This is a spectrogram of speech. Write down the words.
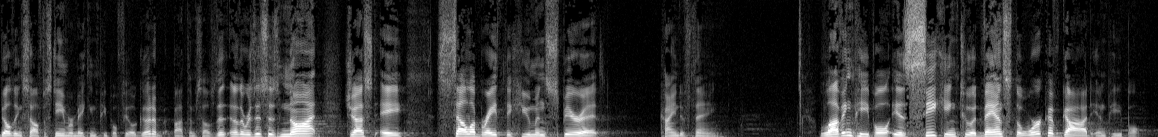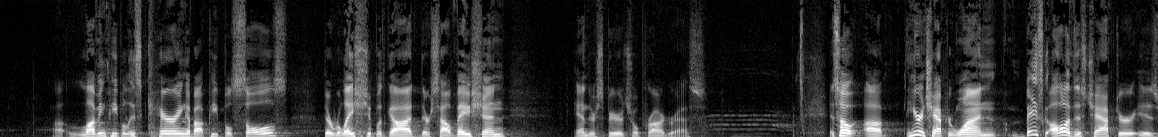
building self esteem or making people feel good about themselves. In other words, this is not just a celebrate the human spirit kind of thing. Loving people is seeking to advance the work of God in people. Uh, loving people is caring about people's souls, their relationship with God, their salvation, and their spiritual progress. And so, uh, here in chapter 1, basically all of this chapter is,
